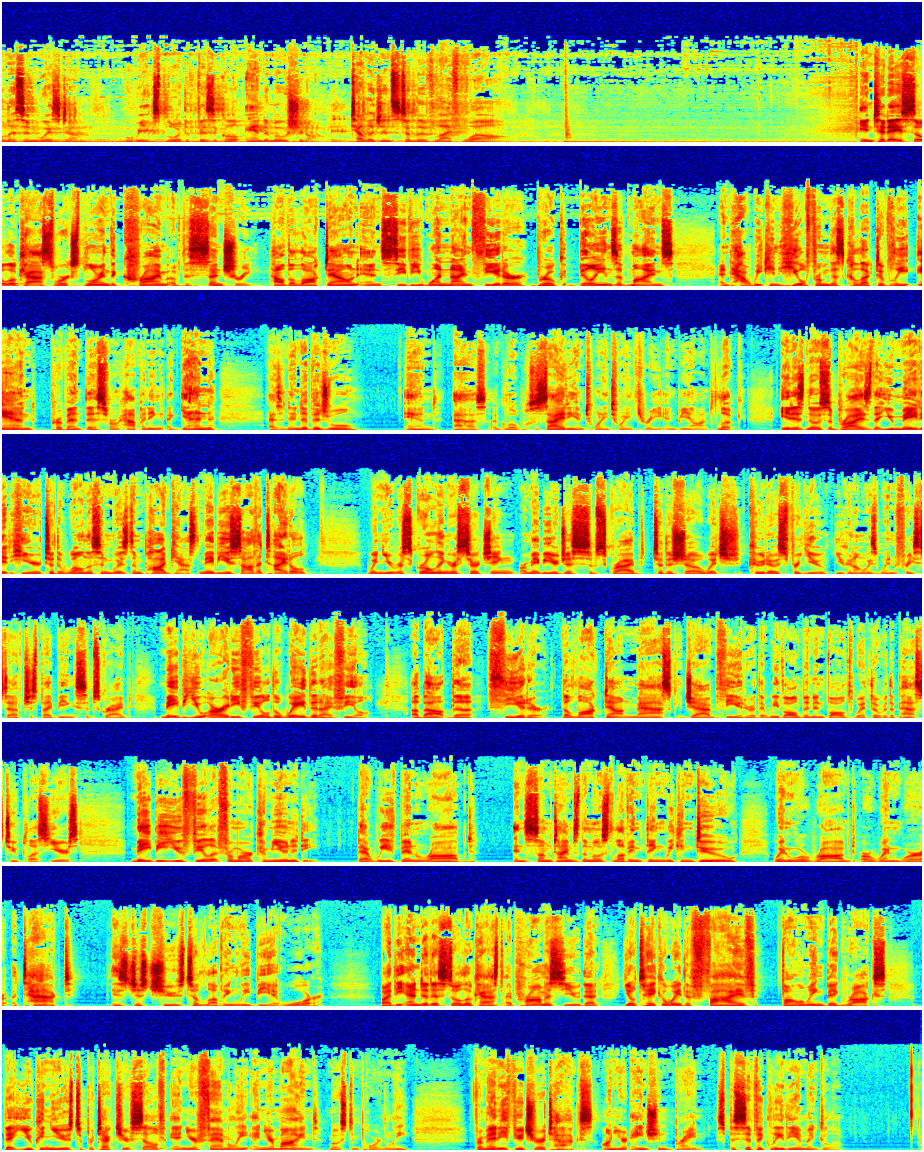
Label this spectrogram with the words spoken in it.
Wellness and Wisdom, where we explore the physical and emotional intelligence to live life well. In today's solo cast, we're exploring the crime of the century, how the lockdown and CV19 theater broke billions of minds, and how we can heal from this collectively and prevent this from happening again as an individual and as a global society in 2023 and beyond. Look, it is no surprise that you made it here to the Wellness and Wisdom podcast. Maybe you saw the title when you were scrolling or searching, or maybe you're just subscribed to the show, which kudos for you. You can always win free stuff just by being subscribed. Maybe you already feel the way that I feel about the theater, the lockdown, mask, jab theater that we've all been involved with over the past two plus years. Maybe you feel it from our community that we've been robbed and sometimes the most loving thing we can do when we're robbed or when we're attacked is just choose to lovingly be at war. By the end of this solo cast, I promise you that you'll take away the five following big rocks that you can use to protect yourself and your family and your mind, most importantly, from any future attacks on your ancient brain, specifically the amygdala.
